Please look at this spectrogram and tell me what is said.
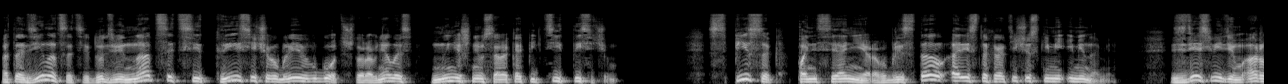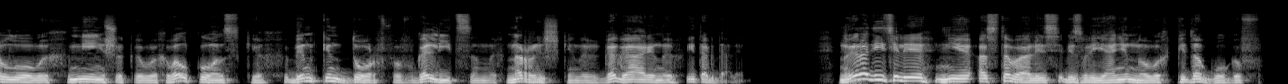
от 11 до 12 тысяч рублей в год, что равнялось нынешним 45 тысячам. Список пансионеров блистал аристократическими именами. Здесь видим Орловых, Меньшиковых, Волконских, Бенкендорфов, Голицыных, Нарышкиных, Гагариных и так далее. Но и родители не оставались без влияния новых педагогов.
